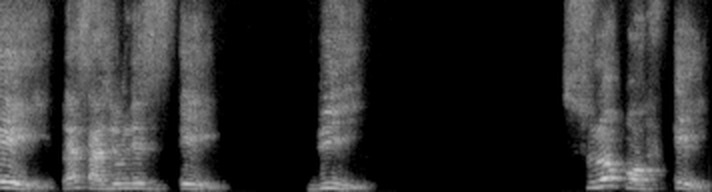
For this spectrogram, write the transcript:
A, let's assume this is A, B, slope of A.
